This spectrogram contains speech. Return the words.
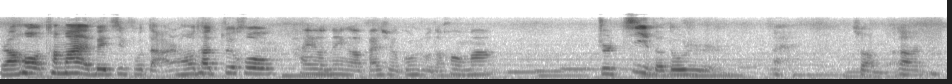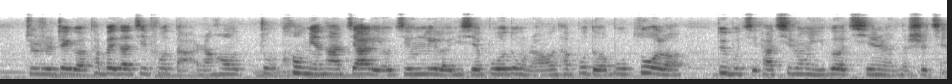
然后他妈也被继父打，然后他最后还有那个白雪公主的后妈，就是记得都是，哎，算了，嗯，就是这个他被他继父打，然后中后面他家里又经历了一些波动，然后他不得不做了对不起他其中一个亲人的事情，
